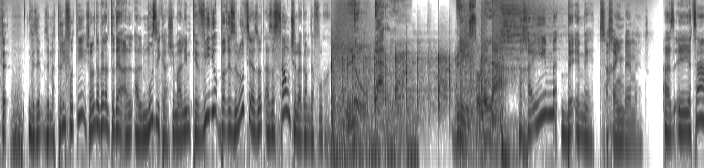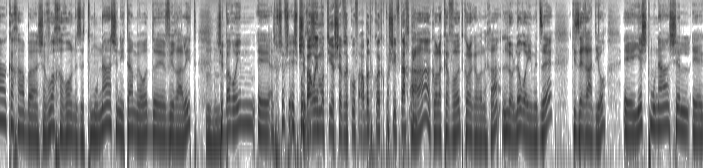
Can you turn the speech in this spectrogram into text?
אתה- וזה זה מטריף אותי, שלא נדבר על, אתה יודע, על, על מוזיקה שמעלים כווידאו ברזולוציה הזאת, אז הסאונד שלה גם דפוק. Low Battery. בלי סוללה. החיים באמת. החיים באמת. אז אה, יצא ככה בשבוע האחרון איזו תמונה שנהייתה מאוד אה, ויראלית, שבה רואים, אה, אני חושב שיש פה... שבה רואים אותי יושב זקוף ארבע דקות כמו שהבטחתי? אה, כל הכבוד, כל הכבוד לך. לא, לא רואים את זה, כי זה רדיו. אה, יש תמונה של אה,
